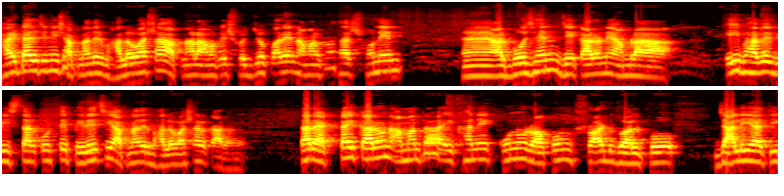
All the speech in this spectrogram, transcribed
ভাইটাল জিনিস, আপনাদের ভালোবাসা, আপনারা আমাকে সহ্য করেন, আমার কথা শোনেন আর বোঝেন যে কারণে আমরা এইভাবে বিস্তার করতে পেরেছি আপনাদের ভালোবাসার কারণে। তার একটাই কারণ, আমরা এখানে কোনো রকম ফ্রড গল্প, জালিয়াতি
